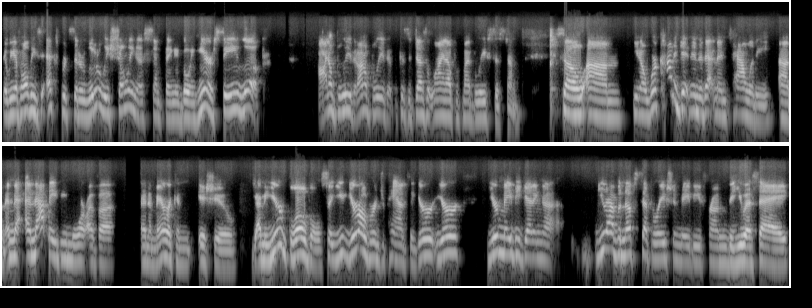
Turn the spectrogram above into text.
that we have all these experts that are literally showing us something and going here see look. I don't believe it. I don't believe it because it doesn't line up with my belief system. So um you know we're kind of getting into that mentality um and that and that may be more of a an american issue. I mean, you're global, so you you're over in Japan, so you're you're you're maybe getting a you have enough separation maybe from the USA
